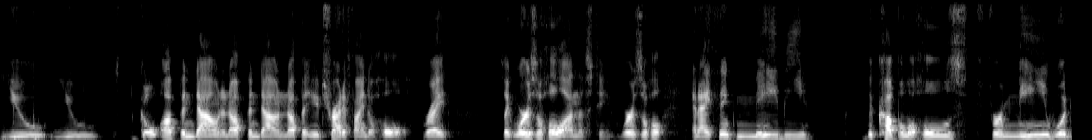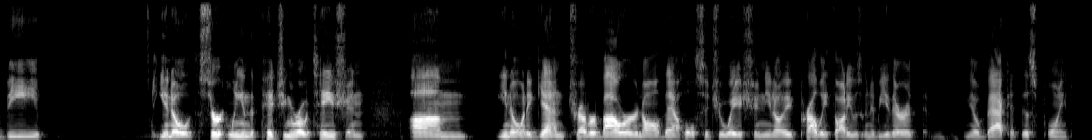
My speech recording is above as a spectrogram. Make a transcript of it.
you you go up and down and up and down and up and you try to find a hole, right? It's like where's the hole on this team? Where's the hole? And I think maybe the couple of holes for me would be you know, certainly in the pitching rotation um, you know, and again, Trevor Bauer and all that whole situation, you know, they probably thought he was going to be there, you know, back at this point.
